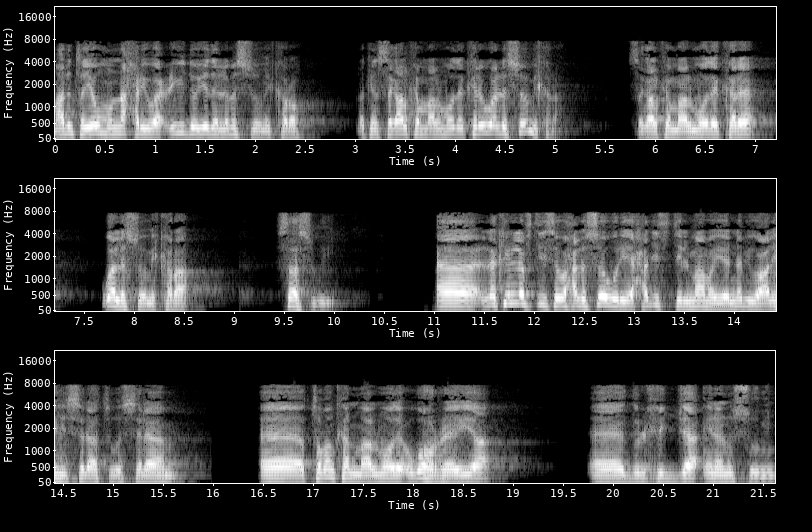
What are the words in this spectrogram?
Maalinta yowmu naxri waa ciidoo iyada lama soomi karo laakiin sagaalka maalmoodee kale waa la soomi karaa. Sagaalka maalmoodee kale waa la soomi karaa. Saas weeye. Laakiin laftiisa waxaa la soo wariyey xadiis tilmaamaya nebigu calayhi salaatu wasalaam tobankan maalmood ee ugu horreeya dulxija inaan u soomin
